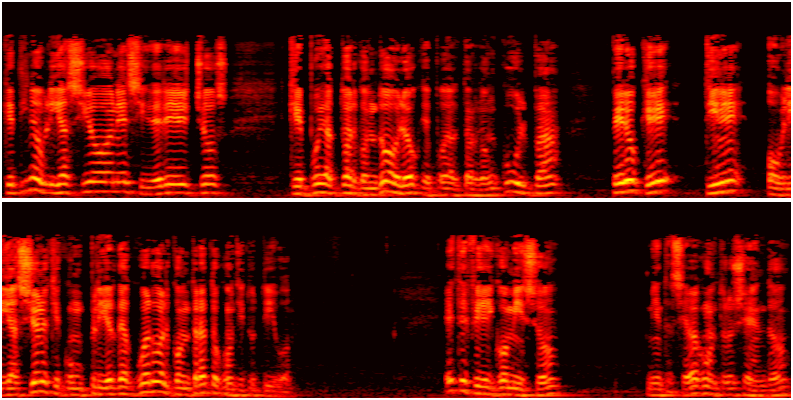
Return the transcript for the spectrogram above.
que tiene obligaciones y derechos, que puede actuar con dolo, que puede actuar con culpa, pero que tiene obligaciones que cumplir de acuerdo al contrato constitutivo. Este fideicomiso, mientras se va construyendo,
